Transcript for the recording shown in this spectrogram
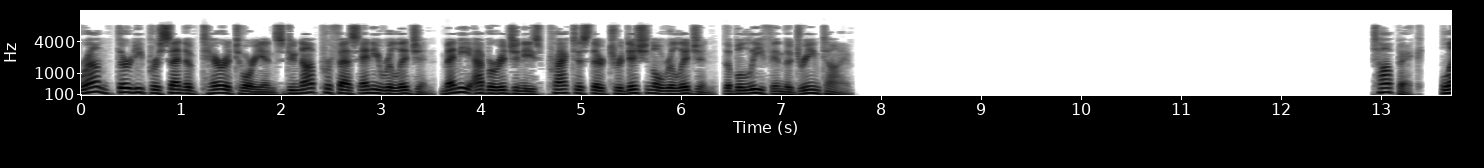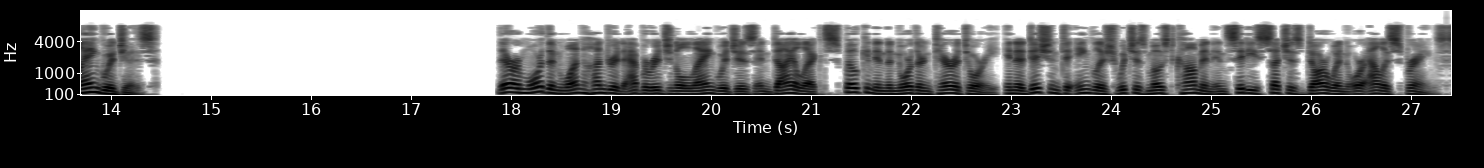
Around 30% of Territorians do not profess any religion. Many Aborigines practice their traditional religion, the belief in the Dreamtime. Languages. There are more than 100 Aboriginal languages and dialects spoken in the Northern Territory, in addition to English which is most common in cities such as Darwin or Alice Springs.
